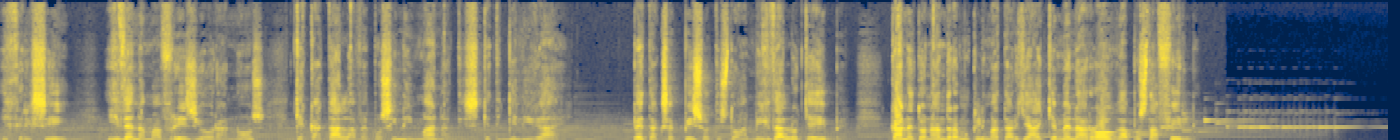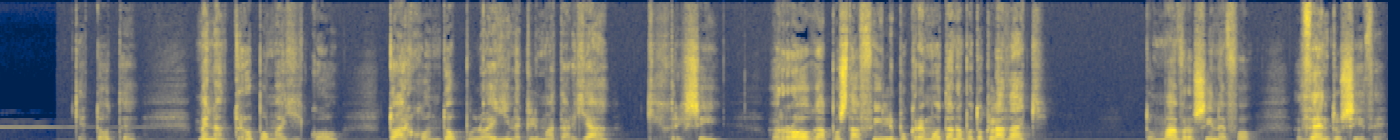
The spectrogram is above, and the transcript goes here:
Η Χρυσή είδε να μαυρίζει ο ουρανός και κατάλαβε πως είναι η μάνα της και την κυνηγάει. Πέταξε πίσω της το αμύγδαλο και είπε «Κάνε τον άντρα μου κλιματαριά και με ένα ρόγα από στα φύλλη». Και τότε με έναν τρόπο μαγικό το αρχοντόπουλο έγινε κλιματαριά και η χρυσή ρόγα από στα φύλλη που κρεμόταν από το κλαδάκι. Το μαύρο σύννεφο δεν τους είδε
